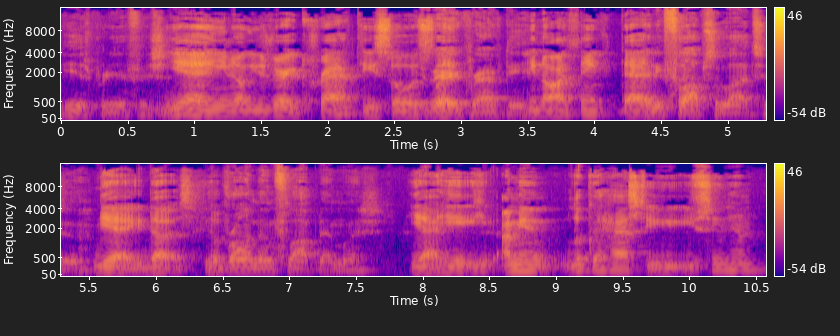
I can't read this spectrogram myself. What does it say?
he is pretty efficient. Yeah, you know he's very crafty. So it's he's very like crafty. you know I think that and he flops a lot too. Yeah, he does. LeBron doesn't flop that much. Yeah, he, he I mean, look at Hasty. You, you seen him?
